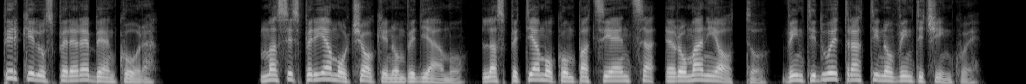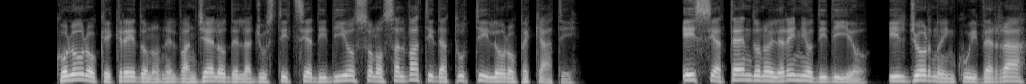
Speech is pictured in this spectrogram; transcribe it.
perché lo spererebbe ancora. Ma se speriamo ciò che non vediamo, l'aspettiamo con pazienza. Romani 8, 22-25. Coloro che credono nel Vangelo della giustizia di Dio sono salvati da tutti i loro peccati. Essi attendono il regno di Dio, il giorno in cui verrà,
